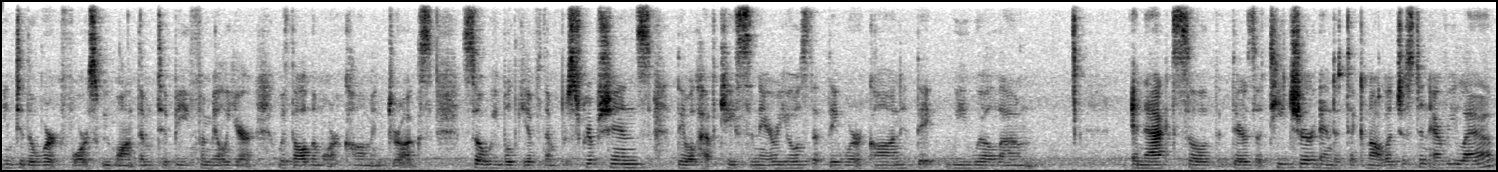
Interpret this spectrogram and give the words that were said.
into the workforce, we want them to be familiar with all the more common drugs. So we will give them prescriptions. They will have case scenarios that they work on. They, we will um, enact so that there's a teacher and a technologist in every lab,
